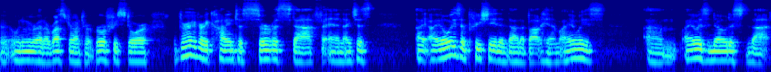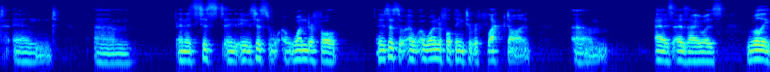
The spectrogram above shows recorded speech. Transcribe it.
uh, when we were at a restaurant or a grocery store. Very very kind to service staff, and I just I, I always appreciated that about him. I always um, I always noticed that, and um, and it's just it was just a wonderful it was just a, a wonderful thing to reflect on um, as as I was really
